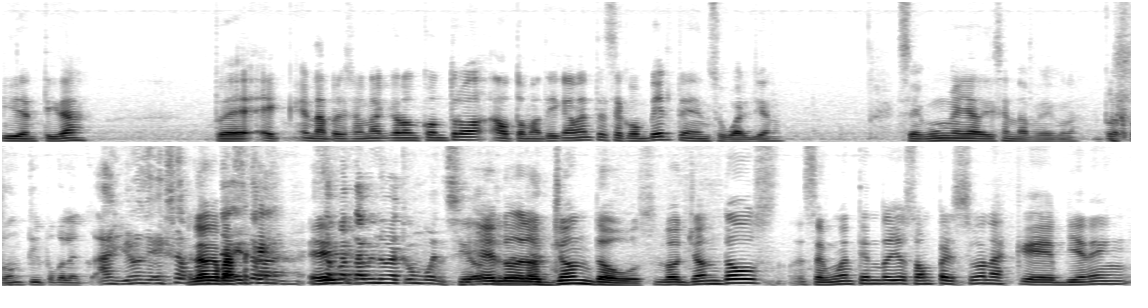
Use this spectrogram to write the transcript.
identidad, pues eh, la persona que lo encontró automáticamente se convierte en su guardián. Según ella dice en la película. Pero fue un tipo que le. Ay, yo no sé, esa Lo que pasa es esa, que esa es- parte a mí no me convenció. es lo de los John Does. Los John Does, según entiendo yo, son personas que vienen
